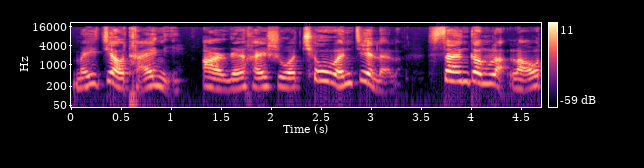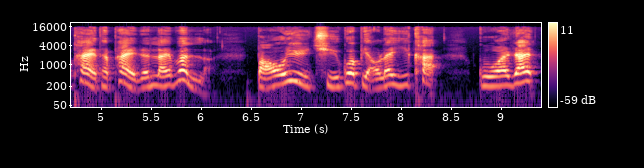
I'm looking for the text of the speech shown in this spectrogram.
没叫抬你。”二人还说：“秋文进来了，三更了，老太太派人来问了。”宝玉取过表来一看。果然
